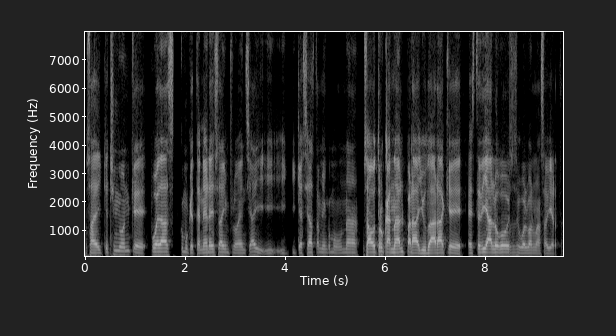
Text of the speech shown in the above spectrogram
O sea, y qué chingón que puedas como que tener esa influencia y, y- y que seas también como una, o sea, otro canal para ayudar a que este diálogo se vuelva más abierto.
